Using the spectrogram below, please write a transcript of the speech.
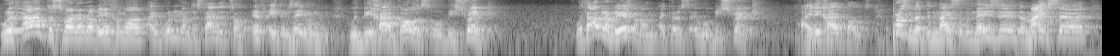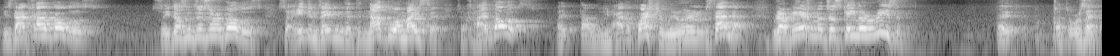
Without the Svara Rabbi Yechanan, I wouldn't understand it so much. If Adam Zayimim would be chayav galus, it would be strange. Without Rabbi Yechanan, I could said it would be strange. Why did Golus? A person that did Maisa V'Mezid, the Maisa, he's not Chayav Golus. So he doesn't deserve Golus. So Adam saying that did not do a Maisa, they're Chayav Golus. Right? Now we have a question, we don't understand that. Rabbi Yechanan just gave a reason. Right? That's what we're saying.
